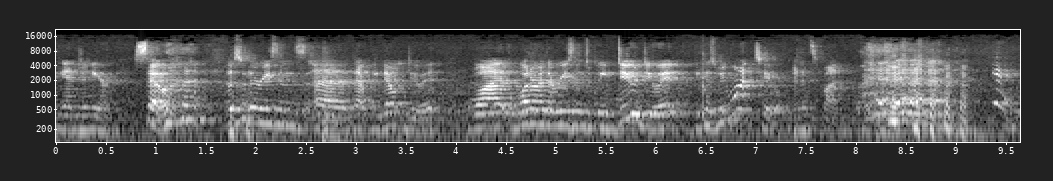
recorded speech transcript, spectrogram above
the engineer. So, those are the reasons uh, that we don't do it. What, what are the reasons we do do it? Because we want to, and it's fun. Yay!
